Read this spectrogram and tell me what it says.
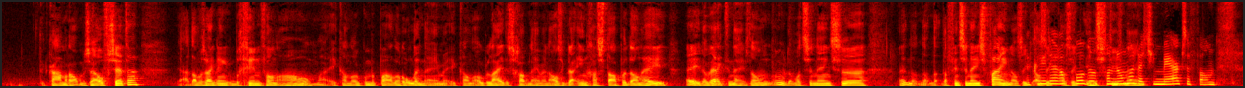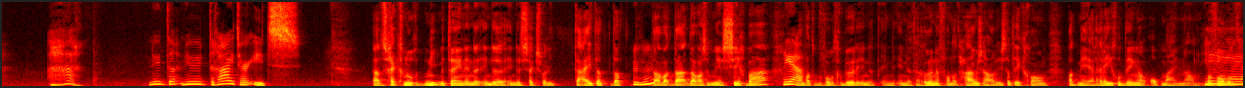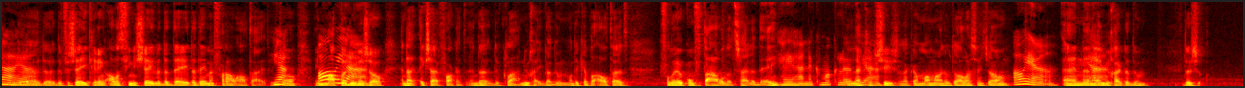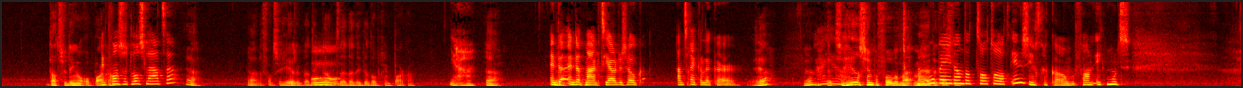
de camera op mezelf zetten. Ja, dat was eigenlijk denk ik het begin van... oh, maar ik kan ook een bepaalde rol innemen. Ik kan ook leiderschap nemen. En als ik daarin ga stappen, dan... hé, hey, hey, dat werkt ineens. Dan, oeh, dan wordt ze ineens... eh, hè, dan, dan, dan vindt ze ineens fijn als ik kun als je ik, daar een als ik voorbeeld van noemen? neem. Dat je merkte van, aha, nu, nu draait er iets. Nou, het is gek genoeg niet meteen in de, in de, in de seksualiteit. Dat, dat, daar, wa- daar, daar was het meer zichtbaar. Mhm. Ja. Maar wat er bijvoorbeeld gebeurde in het, in, in het runnen van het huishouden... is dat ik gewoon wat meer regeldingen op mij nam. Ja, bijvoorbeeld ja. De, de, de verzekering, al het financiële... dat deed, dat deed mijn vrouw altijd. Weet wel? In Oh, mappen doen en zo. En dat, ik zei, fuck it. En de, de, klaar, nu ga ik dat doen. Want ik heb er altijd... Ik vond het heel comfortabel dat zij dat deed. Ja, ja, lekker makkelijk. Lekker, precies. Lekker, mama doet alles, weet je wel. Oh ja. En eh, nee, nu ga ik dat doen. Dus dat soort dingen oppakken. En kon ze het loslaten? Ja. Ja, dat vond ze heerlijk dat, ik Oh. dat, eh, dat ik dat op ging pakken. Ja. Ja. En, Ja. en dat maakte jou dus ook aantrekkelijker. Ja? ja? Ah, Het is een heel simpel voorbeeld. Maar, maar, Maar hoe dat ben je dan tot, tot, tot dat inzicht gekomen? Van, ik moet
